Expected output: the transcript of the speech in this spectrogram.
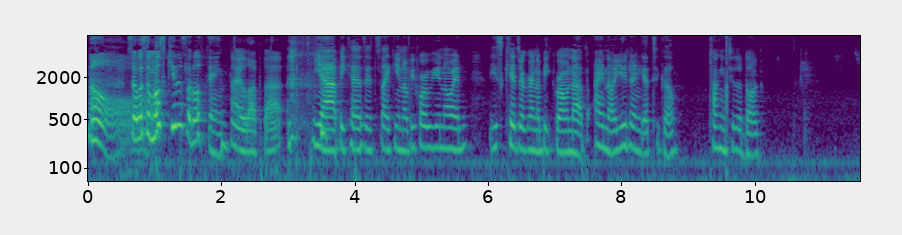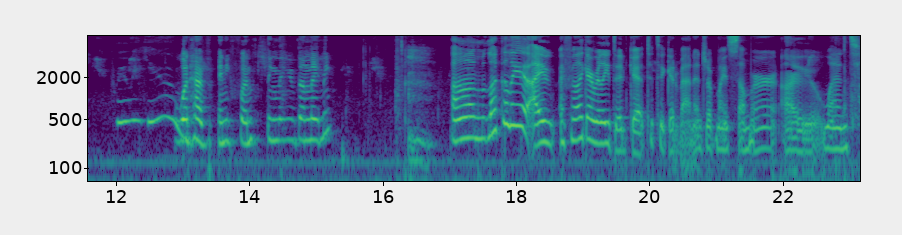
Oh. So it was the most cutest little thing. I love that. Yeah, because it's like, you know, before you know it, these kids are going to be grown up. I know you didn't get to go. Talking to the dog. Where were you? What have any fun thing that you've done lately? Um, luckily, I I feel like I really did get to take advantage of my summer. I went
